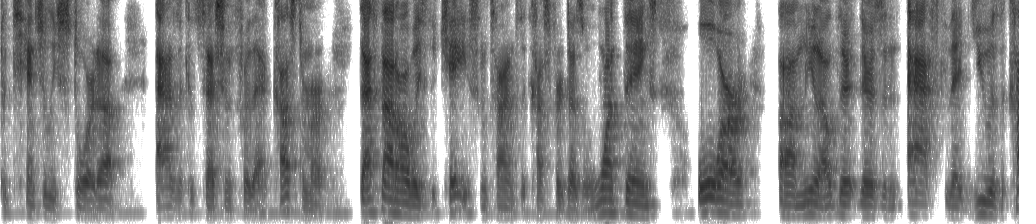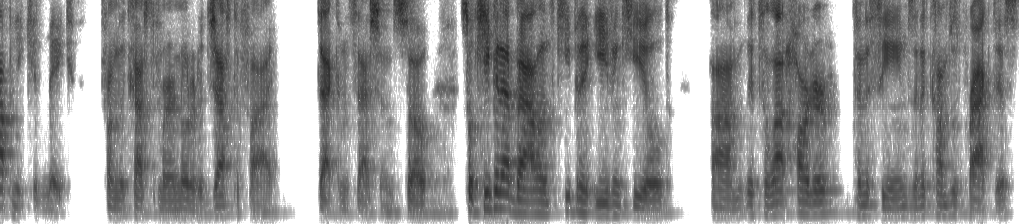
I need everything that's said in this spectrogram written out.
potentially stored up as a concession for that customer. That's not always the case. Sometimes the customer doesn't want things, or um, you know, there, there's an ask that you as the company can make from the customer in order to justify that concession. So so keeping that balance, keeping it even keeled. Um, it's a lot harder than it seems, and it comes with practice.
